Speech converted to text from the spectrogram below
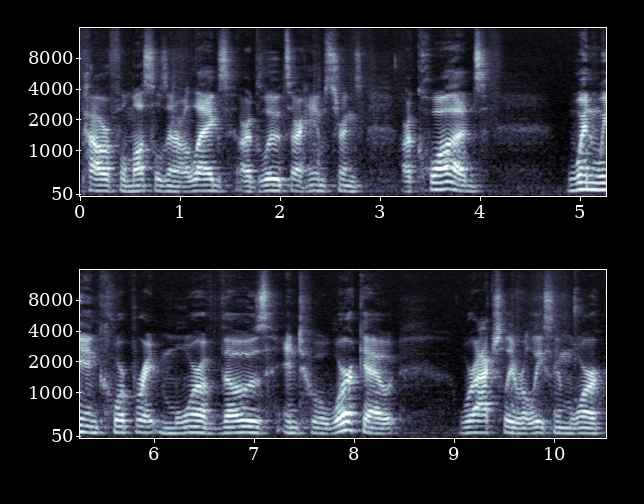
powerful muscles in our legs, our glutes, our hamstrings, our quads, when we incorporate more of those into a workout, we're actually releasing more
